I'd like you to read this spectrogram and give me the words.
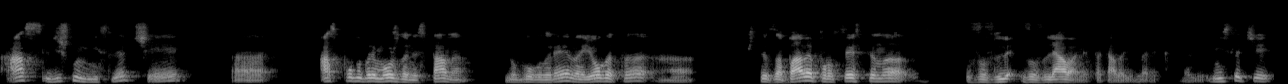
аз лично мисля, че аз по-добре може да не стана, но благодарение на йогата ще забавя процесите на зазляване, така да ги нарека. Нали? Мисля, че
